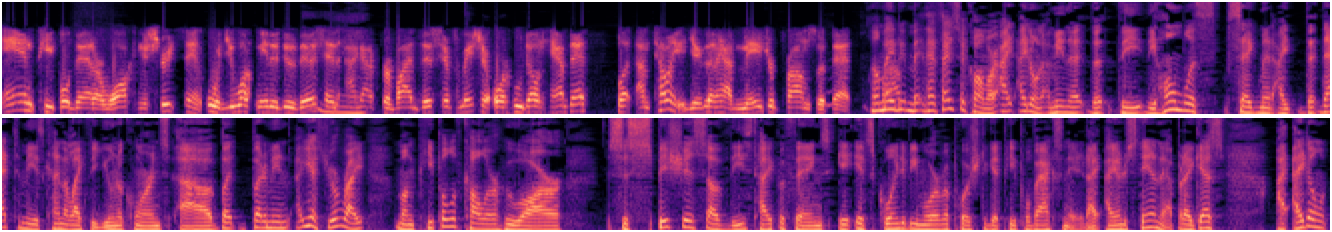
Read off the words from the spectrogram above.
and people that are walking the street saying, "Would you want me to do this?" and I got to provide this information, or who don't have that. But I'm telling you, you're going to have major problems with that. Well, maybe thanks for calling. I, I don't. I mean, the, the the, the homeless segment. I that, that to me is kind of like the unicorns. Uh, but but I mean, yes, you're right. Among people of color who are suspicious of these type of things, it, it's going to be more of a push to get people vaccinated. I, I understand that, but I guess I, I don't.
